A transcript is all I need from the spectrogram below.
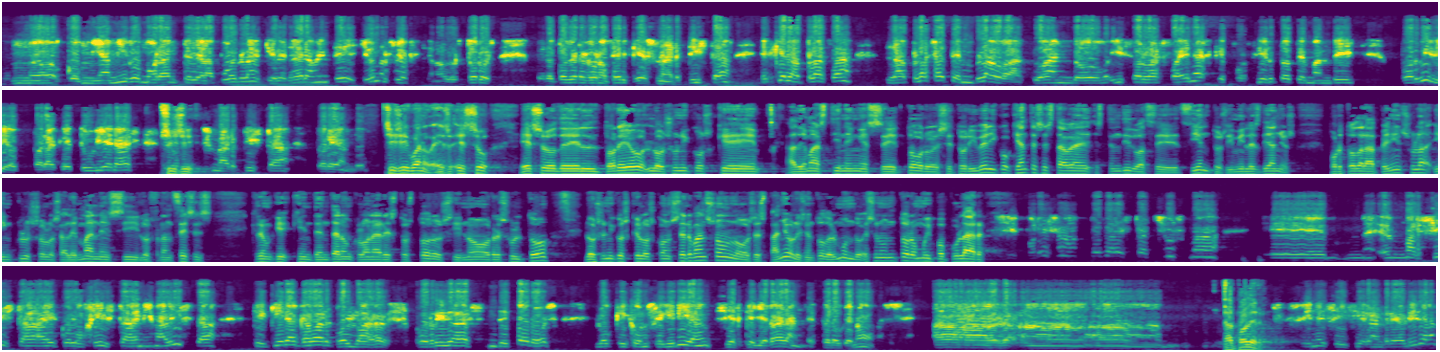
No, con mi amigo Morante de la Puebla, que verdaderamente yo no soy aficionado a los toros, pero tengo que reconocer que es un artista. Es que la plaza, la plaza temblaba cuando hizo las faenas, que por cierto te mandé por vídeo para que tú vieras Sí, sí. es un artista toreando. Sí, sí, bueno, es- eso, eso del toreo, los únicos que además tienen ese toro, ese toro ibérico, que antes estaba extendido hace cientos y miles de años por toda la península, incluso los alemanes y los franceses creo que, que intentaron clonar estos toros y no resultó. Los únicos que los conservan son los españoles en todo el mundo. Es un toro muy popular. Por eso toda esta chusma eh, marxista, ecologista, animalista, que quiere acabar con las corridas de toros, lo que conseguirían, si es que llegaran, espero que no, a, a- poder. fines se hicieran realidad,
